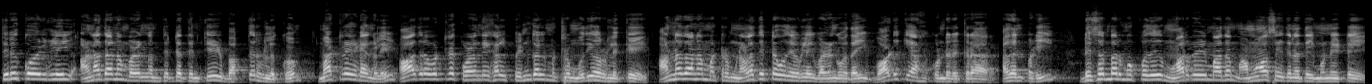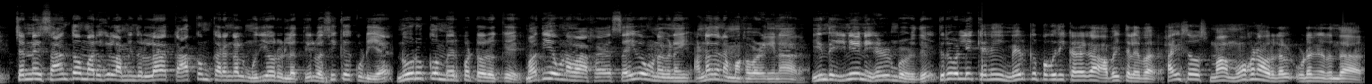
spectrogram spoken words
திருக்கோயில்களில் அன்னதானம் வழங்கும் திட்டத்தின் கீழ் பக்தர்களுக்கும் மற்ற இடங்களில் ஆதரவற்ற குழந்தைகள் பெண்கள் மற்றும் முதியோர்களுக்கு அன்னதானம் மற்றும் நலத்திட்ட உதவிகளை வழங்குவதை வாடிக்கையாக கொண்டிருக்கிறார். அதன்படி டிசம்பர் முப்பது மார்கழி மாதம் அமாவாசை தினத்தை முன்னிட்டு சென்னை சாந்தோம் அருகில் அமைந்துள்ள காக்கும் கரங்கள் முதியோர் இல்லத்தில் வசிக்கக்கூடிய நூறுக்கும் மேற்பட்டோருக்கு மதிய உணவாக சைவ உணவினை அன்னதானமாக வழங்கினார். இந்த இணைய நிகழும் பொழுது திருவல்லிக்கேணி மேற்கு பகுதி கழக அவைத்தலைவர் ஹைசோஸ் மா மோகன் அவர்கள் உடனிருந்தார்.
